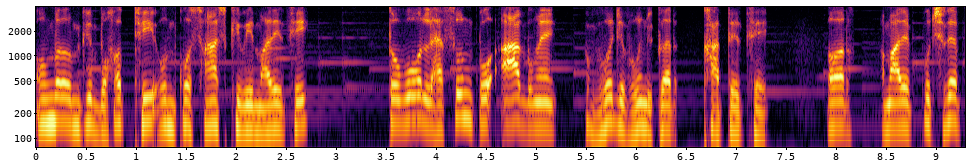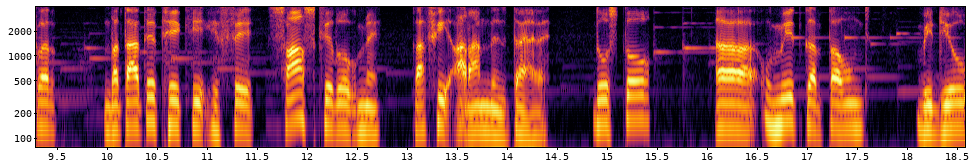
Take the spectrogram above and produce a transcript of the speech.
उम्र उनकी बहुत थी, उनको सांस की बीमारी थी तो वो लहसुन को आग में भूज भूज कर खाते थे और हमारे पूछने पर बताते थे कि इससे सांस के रोग में काफ़ी आराम मिलता है। दोस्तों उम्मीद करता हूँ वीडियो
